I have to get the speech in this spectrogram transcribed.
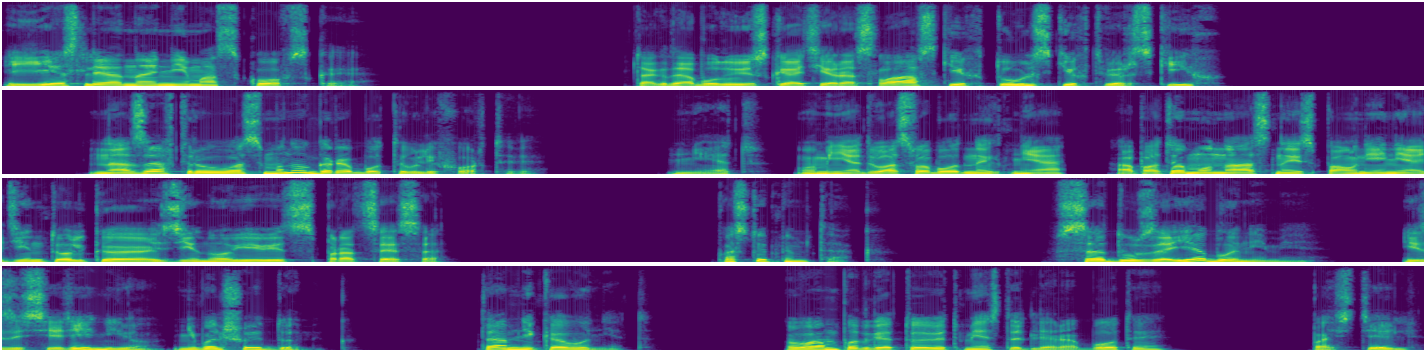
Если она не московская, тогда буду искать ярославских, тульских, тверских. На завтра у вас много работы в Лефортове? Нет, у меня два свободных дня, а потом у нас на исполнении один только Зиновьевец с процесса. Поступим так. В саду за яблонями и за сиренью небольшой домик. Там никого нет. Вам подготовят место для работы, постель,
